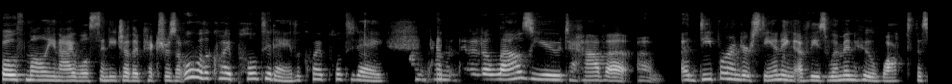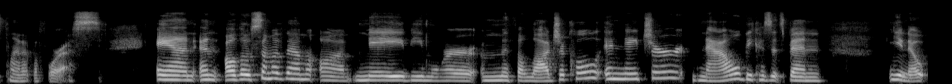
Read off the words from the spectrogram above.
both Molly and I will send each other pictures of, oh, look who I pulled today. Look who I pulled today. Mm-hmm. And, and, it allows you to have a, um, a deeper understanding of these women who walked this planet before us and and although some of them uh, may be more mythological in nature now because it's been you know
